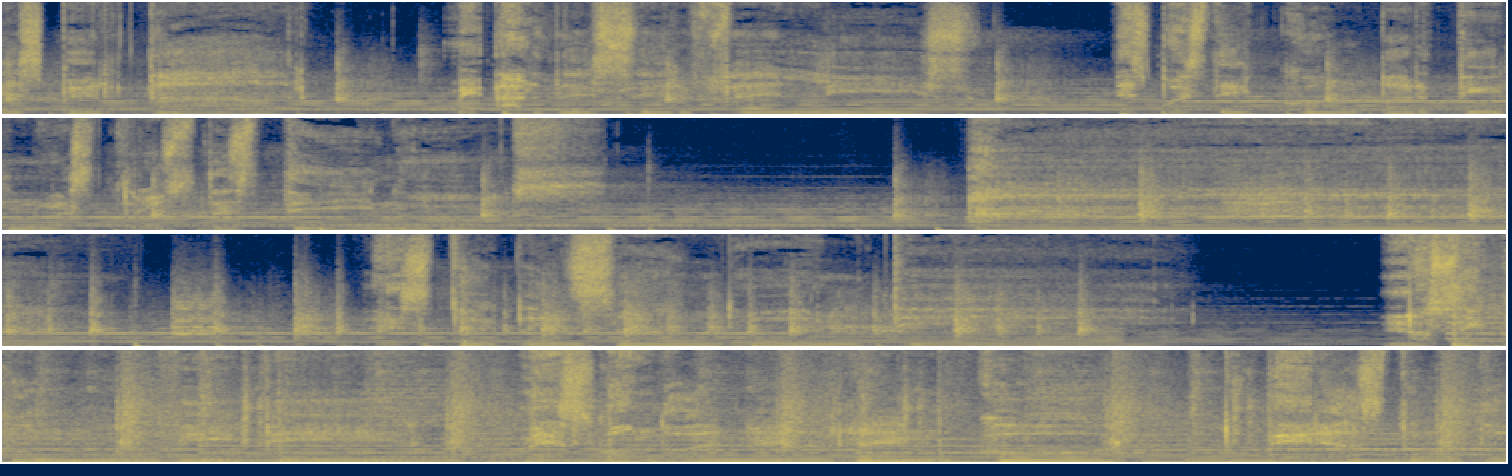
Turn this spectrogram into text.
Despertar, me arde ser feliz después de compartir nuestros destinos. Ah, estoy pensando en ti. No sé cómo vivir, me escondo en el rencor. Tú eras todo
